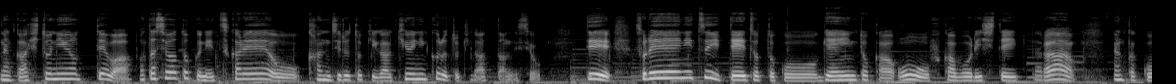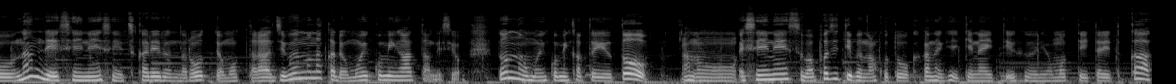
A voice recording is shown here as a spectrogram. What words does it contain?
なんか人によっては私は特に疲れを感じる時が急に来る時があったんですよ。でそれについてちょっとこう原因とかを深掘りしていったらなんかこうなんで SNS に疲れるんだろうって思ったら自分の中で思い込みがあったんですよ。どんな思い込みかというとあの SNS はポジティブなことを書かなきゃいけないっていうふうに思っていたりとかあ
